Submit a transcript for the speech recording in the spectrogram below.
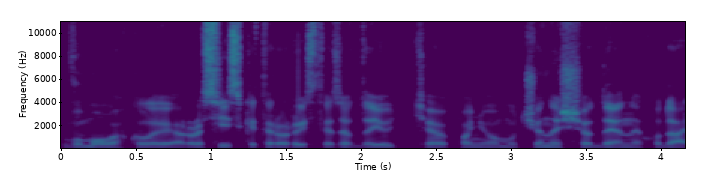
в умовах, коли російські терористи завдають е, по ньому чи не щоденних ударів.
